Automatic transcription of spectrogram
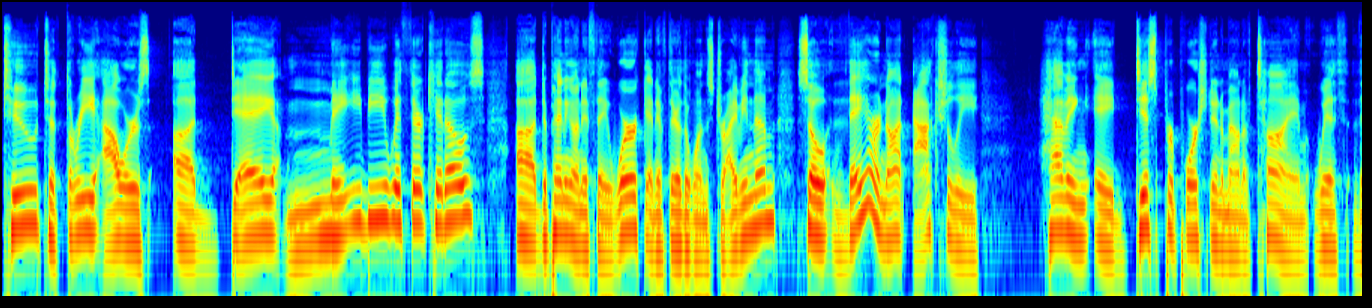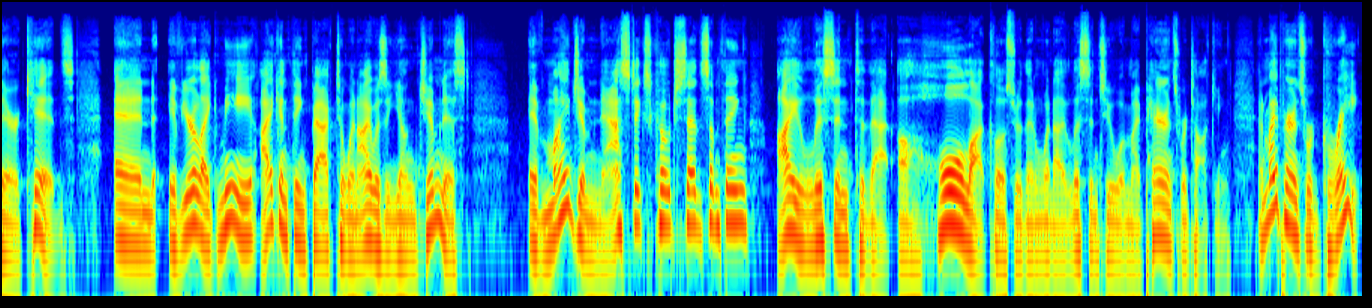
two to three hours a day, maybe with their kiddos, uh, depending on if they work and if they're the ones driving them. So they are not actually having a disproportionate amount of time with their kids. And if you're like me, I can think back to when I was a young gymnast if my gymnastics coach said something, I listened to that a whole lot closer than what I listened to when my parents were talking. And my parents were great.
